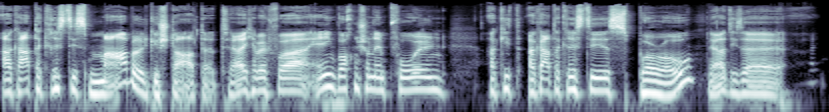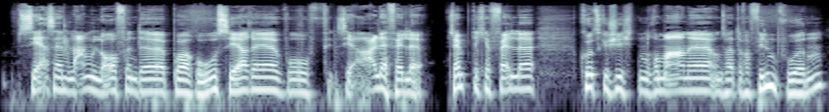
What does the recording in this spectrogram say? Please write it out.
Agatha Christie's Marble gestartet. Ja, ich habe vor einigen Wochen schon empfohlen, Agatha Christie's Burrow, ja, diese sehr, sehr langlaufende Poirot-Serie, wo sie alle Fälle, sämtliche Fälle, Kurzgeschichten, Romane und so weiter verfilmt wurden.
